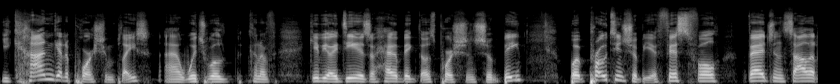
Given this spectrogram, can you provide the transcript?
you can get a portion plate, uh, which will kind of give you ideas of how big those portions should be. But protein should be a fistful, veg and salad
